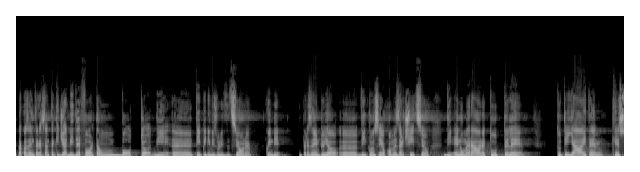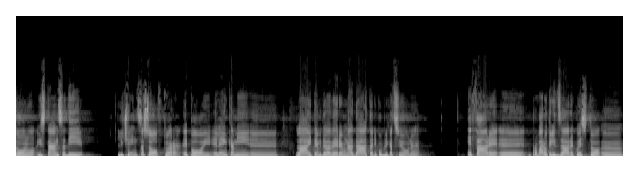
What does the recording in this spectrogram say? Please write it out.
La cosa interessante è che già di default ha un botto di eh, tipi di visualizzazione. Quindi, per esempio, io eh, vi consiglio come esercizio di enumerare le, tutti gli item che sono istanza di licenza software e poi elencami eh, l'item deve avere una data di pubblicazione e fare, eh, provare a utilizzare questo eh,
